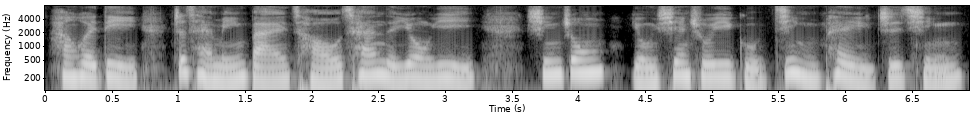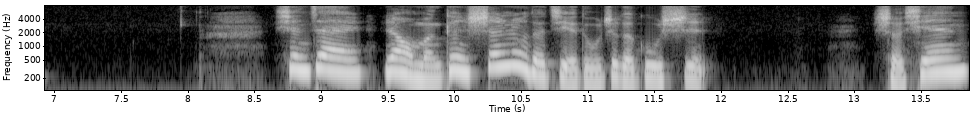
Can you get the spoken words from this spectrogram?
汉惠帝这才明白曹参的用意，心中涌现出一股敬佩之情。现在，让我们更深入的解读这个故事。首先，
